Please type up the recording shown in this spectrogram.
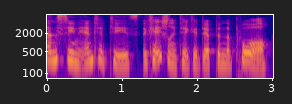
Unseen entities occasionally take a dip in the pool.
